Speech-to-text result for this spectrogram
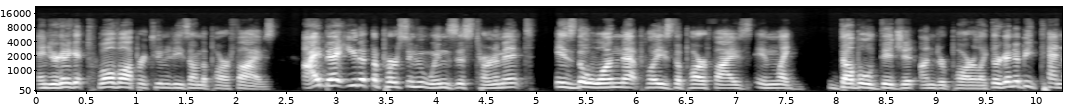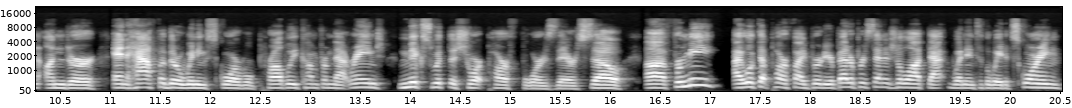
and you're going to get 12 opportunities on the par fives. I bet you that the person who wins this tournament is the one that plays the par fives in like double digit under par. Like they're going to be 10 under, and half of their winning score will probably come from that range mixed with the short par fours there. So uh, for me, I looked at par five birdie or better percentage a lot. That went into the weighted scoring.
